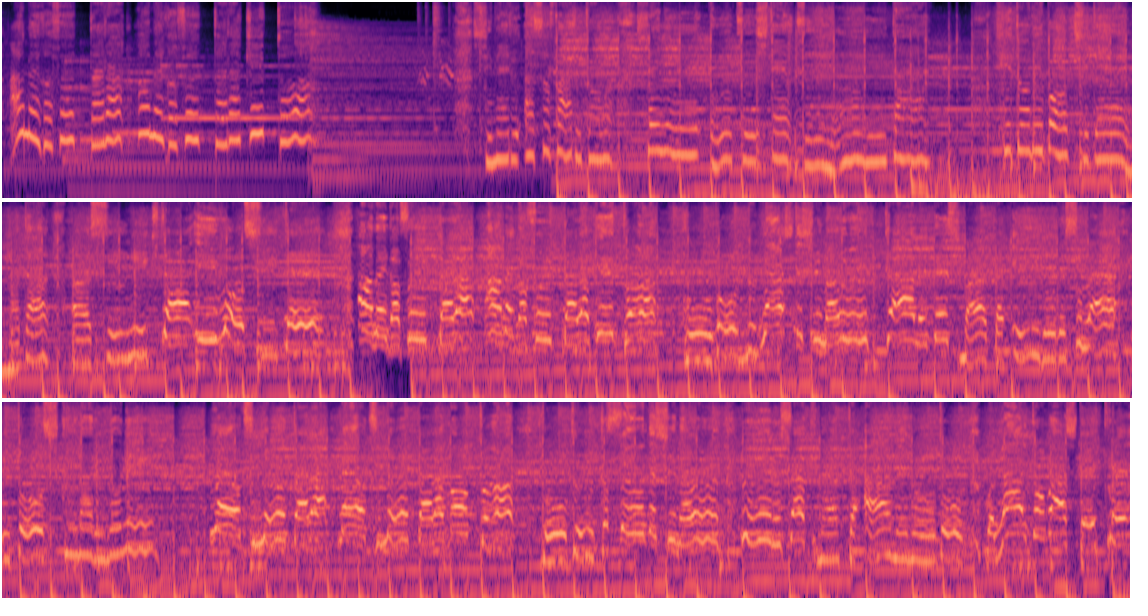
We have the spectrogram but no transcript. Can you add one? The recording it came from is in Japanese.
雨が降ったら雨が降ったらきっと。湿るアスファルト背に映してうつむいた。一人ぼっちでまた明日に期待をして。雨が降ったら雨が降ったらきっと。頬を濡らしてしまう。枯れてしまった色ですら愛しくなるのに。目をつむったら遠くかすんでしまう。うるさくなった雨の音。笑い飛ばしてくれ。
